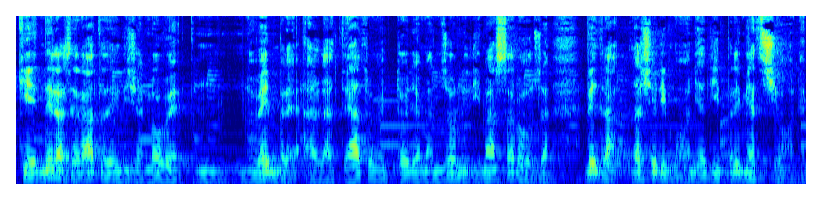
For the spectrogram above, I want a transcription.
che nella serata del 19 mm, novembre al Teatro Vittoria Manzoni di Massarosa vedrà la cerimonia di premiazione.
